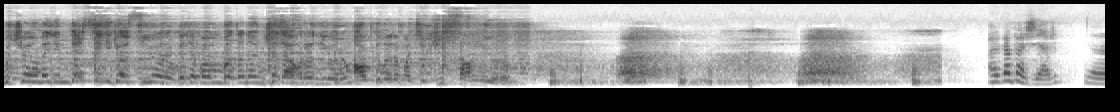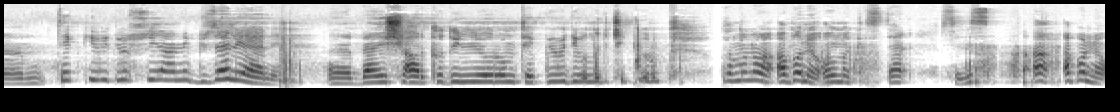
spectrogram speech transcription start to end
Bıçağım elimde seni gözlüyorum Ve de bombadan önce davranıyorum Algılarım açık. Hiç sanmıyorum. Arkadaşlar e, tepki videosu yani güzel yani. E, ben şarkı dinliyorum, tepki videoları çekiyorum. Kanala abone olmak isterseniz abone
